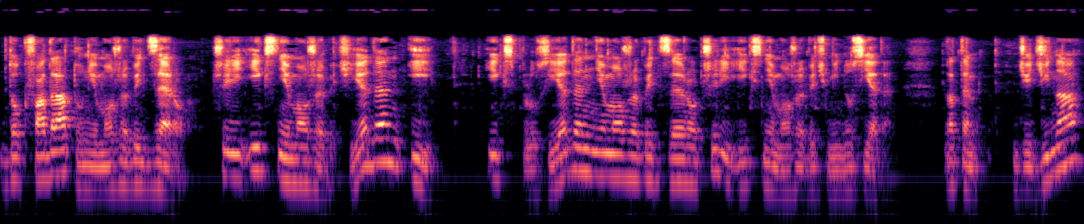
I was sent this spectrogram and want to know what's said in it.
do kwadratu nie może być 0. Czyli x nie może być 1 i x plus 1 nie może być 0, czyli x nie może być minus 1. Zatem dziedzina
